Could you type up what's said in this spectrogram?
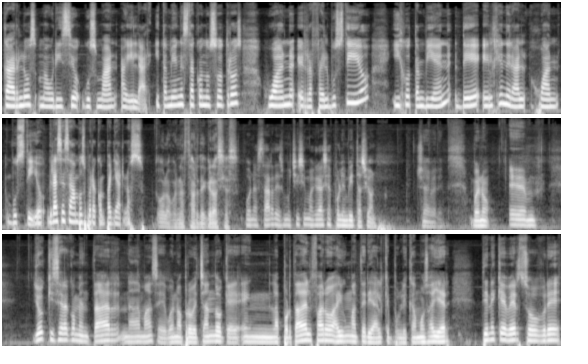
Carlos Mauricio Guzmán Aguilar. Y también está con nosotros Juan eh, Rafael Bustillo, hijo también del general Juan Bustillo. Gracias a ambos por acompañarnos. Hola, buenas tardes, gracias. Buenas tardes, muchísimas gracias por la invitación. Chévere. Bueno, eh, yo quisiera comentar nada más, eh, bueno, aprovechando que en la portada del Faro hay un material que publicamos ayer, tiene que ver sobre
